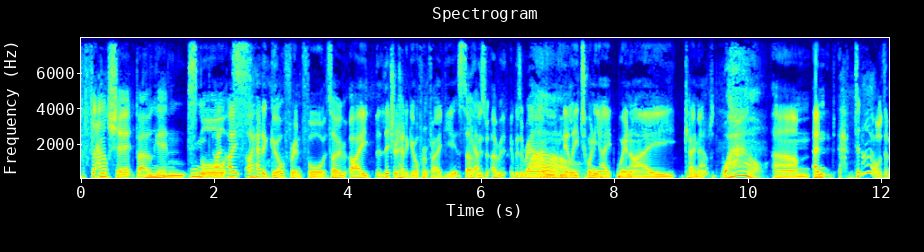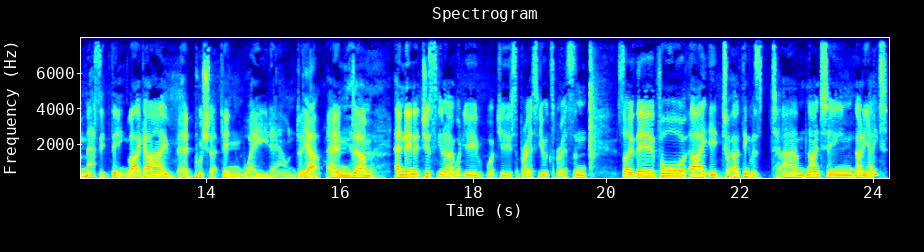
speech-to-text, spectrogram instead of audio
Flannel shirt, bogan, sports. I, I, I had a girlfriend for so I literally had a girlfriend for eight years. So Yep. it was it was around Wow. nearly twenty eight when I came out. Wow. Um, and denial was a massive thing. Like I had pushed that thing way down deep. Yeah. And um, and then it just you know what you what you suppress you express and so therefore I it, I think it was um, 1998.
